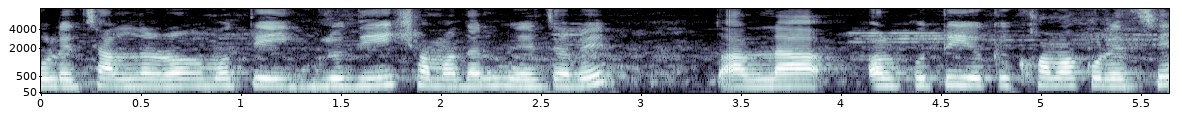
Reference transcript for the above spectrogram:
বলেছে আল্লাহর রহমতে এইগুলো দিয়েই সমাধান হয়ে যাবে। তো আল্লাহ অল্পতেই ওকে ক্ষমা করেছে।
